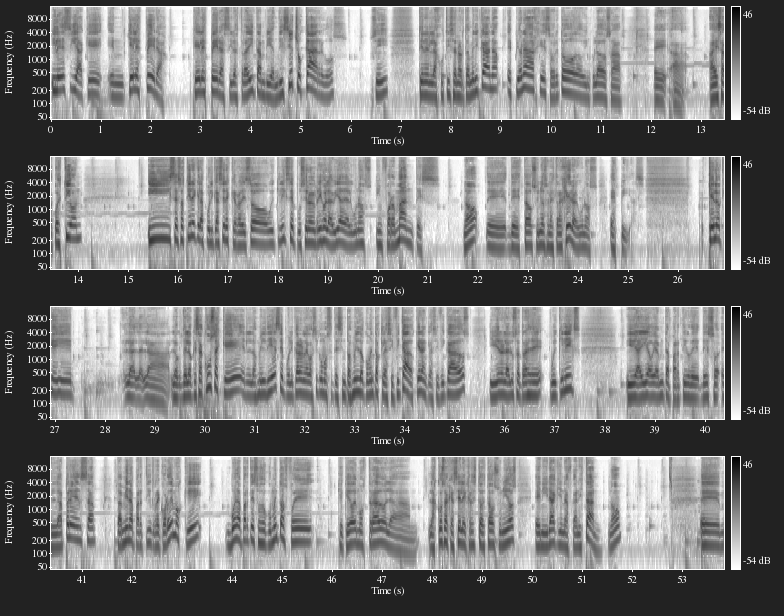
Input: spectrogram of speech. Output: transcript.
y le decía que, en, que él espera, que él espera si lo extraditan bien, 18 cargos ¿sí? Tienen la justicia norteamericana, espionaje, sobre todo, vinculados eh, a, a esa cuestión. Y se sostiene que las publicaciones que realizó Wikileaks se pusieron en riesgo la vida de algunos informantes, ¿no? De, Estados Unidos en el extranjero, algunos espías. ¿Qué es lo que la- lo- de lo que se acusa es que en el 2010 se publicaron algo así como 700.000 documentos clasificados, que eran clasificados, y vieron la luz a través de Wikileaks. Y de ahí, obviamente, a partir de, de eso en la prensa. También a partir, recordemos que buena parte de esos documentos fue que quedó demostrado la- las cosas que hacía el ejército de Estados Unidos en Irak y en Afganistán, ¿no? Eh,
